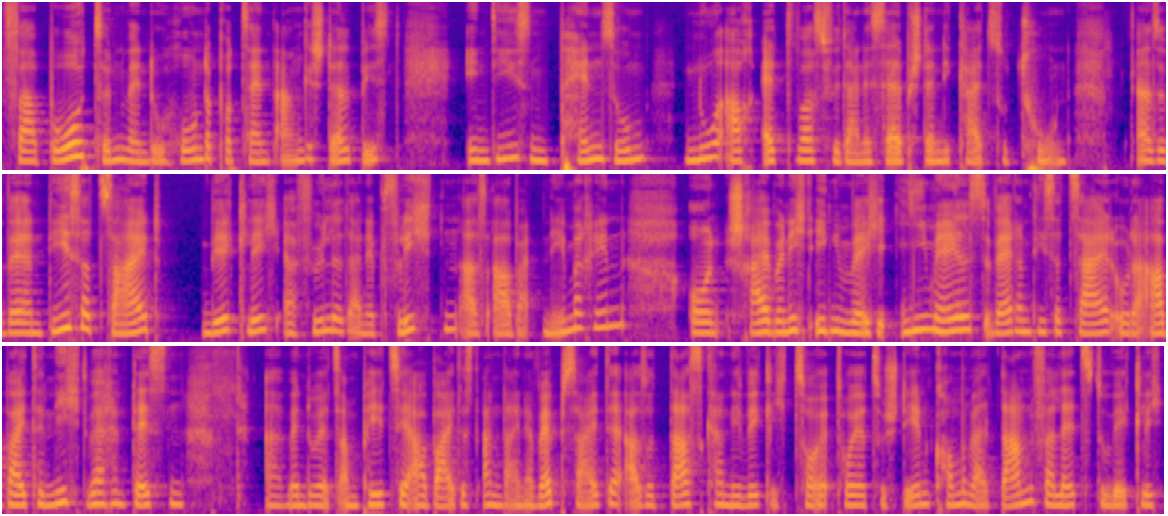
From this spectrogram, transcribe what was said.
verboten, wenn du 100% angestellt bist, in diesem Pensum nur auch etwas für deine Selbstständigkeit zu tun. Also während dieser Zeit wirklich erfülle deine Pflichten als Arbeitnehmerin und schreibe nicht irgendwelche E-Mails während dieser Zeit oder arbeite nicht währenddessen, äh, wenn du jetzt am PC arbeitest, an deiner Webseite. Also das kann dir wirklich teuer zu stehen kommen, weil dann verletzt du wirklich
